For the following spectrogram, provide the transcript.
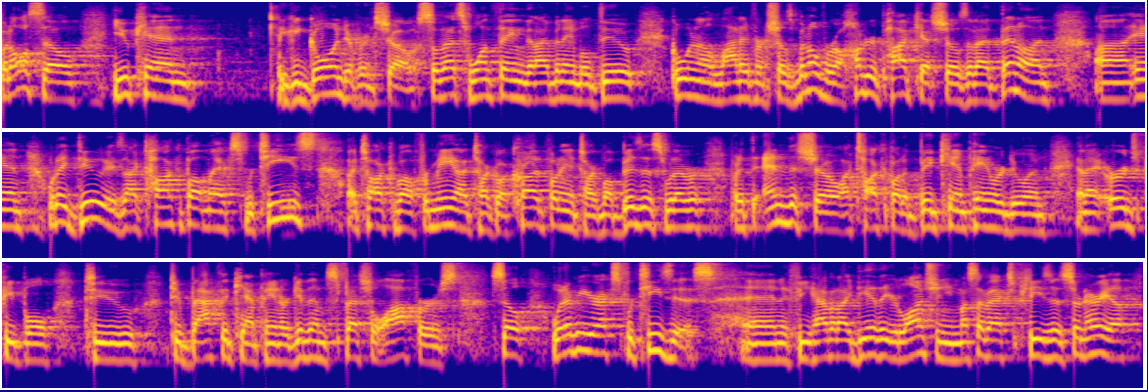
But also, you can you can go on different shows. So that's one thing that I've been able to do, going on a lot of different shows. Been over 100 podcast shows that I've been on. Uh, and what I do is I talk about my expertise. I talk about, for me, I talk about crowdfunding, I talk about business, whatever. But at the end of the show, I talk about a big campaign we're doing, and I urge people to, to back the campaign or give them special offers. So whatever your expertise is, and if you have an idea that you're launching, you must have expertise in a certain area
